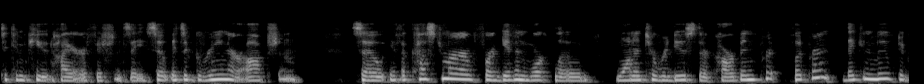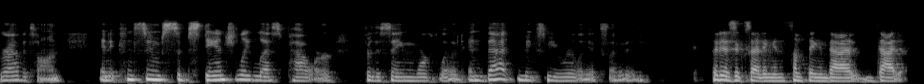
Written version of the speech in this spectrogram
to compute higher efficiency. So it's a greener option. So if a customer for a given workload wanted to reduce their carbon footprint, they can move to Graviton and it consumes substantially less power for the same workload. And that makes me really excited. That is exciting and something that that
